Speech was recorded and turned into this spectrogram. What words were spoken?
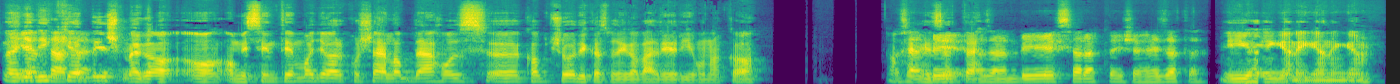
Negyedik tehát- kérdés, meg a, a, ami szintén magyar kosárlabdához kapcsolódik, az pedig a Valériónak a Az helyzete. NBA, az NBA szerepe és a helyzete? Igen, igen, igen, igen.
